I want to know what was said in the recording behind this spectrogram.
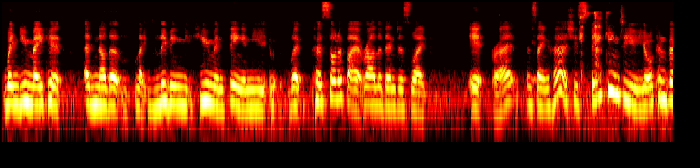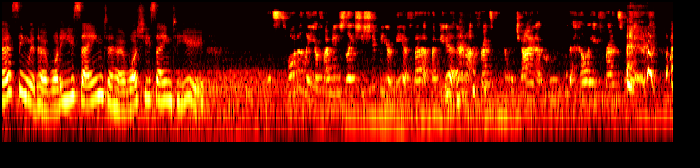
when you make it another like living human thing and you like personify it rather than just like it, right? And saying her, she's speaking to you, you're conversing with her. What are you saying to her? What's she saying to you? It's totally your. I mean, it's like she should be your BFF. I mean, Yeah. if you're not friends with your vagina, who, who the hell are you friends with?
